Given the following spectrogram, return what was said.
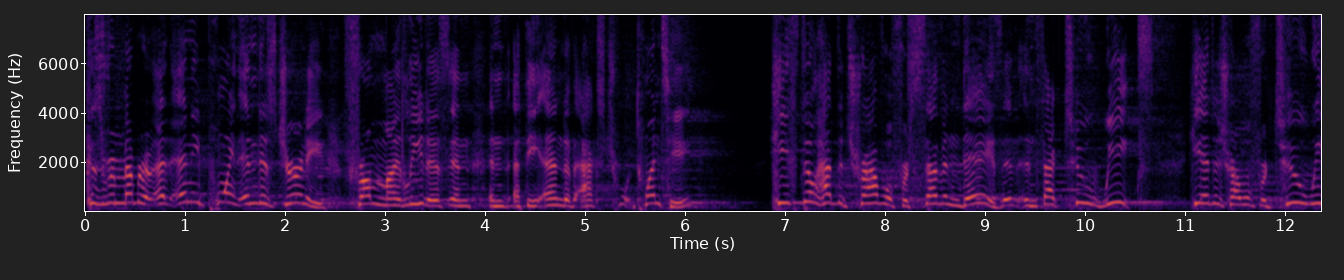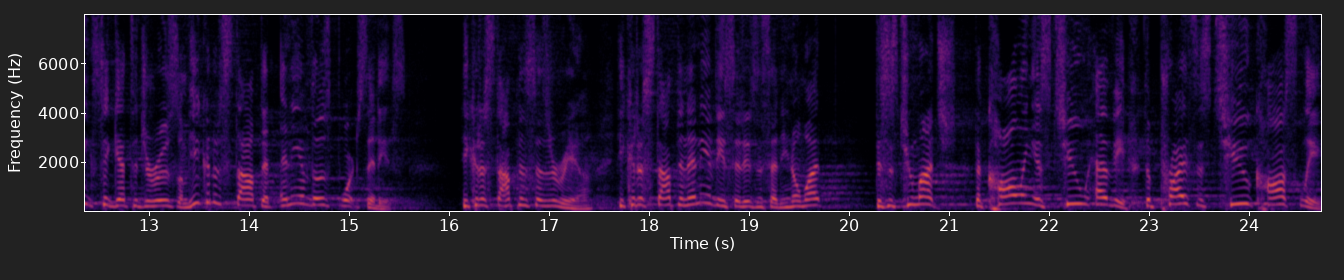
Because remember, at any point in this journey from Miletus and, and at the end of Acts 20, he still had to travel for seven days, in fact, two weeks he had to travel for two weeks to get to Jerusalem. He could have stopped at any of those port cities. He could have stopped in Caesarea. He could have stopped in any of these cities and said, you know what? This is too much. The calling is too heavy. The price is too costly.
